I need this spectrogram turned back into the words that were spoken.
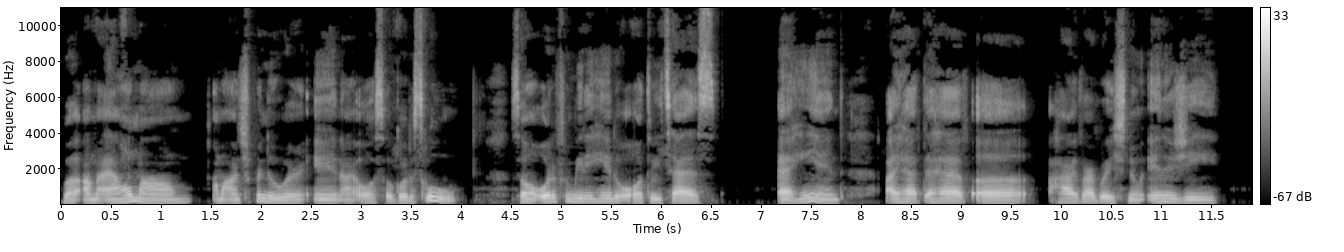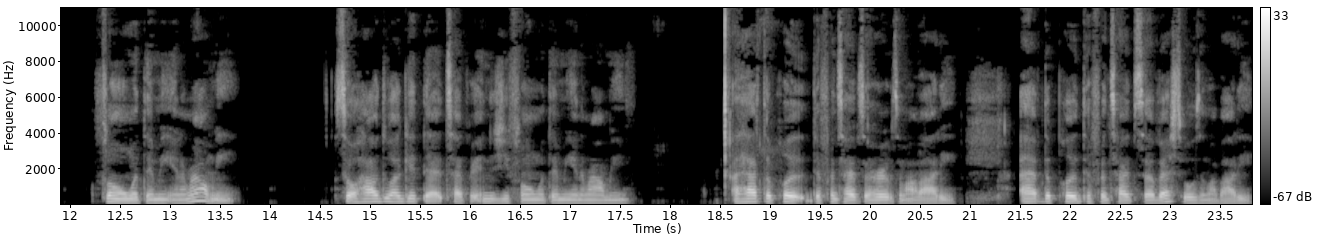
but I'm an at home mom, I'm an entrepreneur, and I also go to school. So, in order for me to handle all three tasks at hand, I have to have a high vibrational energy flowing within me and around me. So, how do I get that type of energy flowing within me and around me? I have to put different types of herbs in my body. I have to put different types of vegetables in my body.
